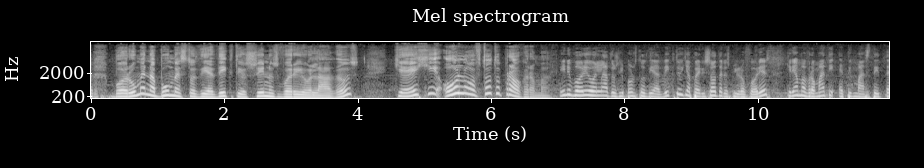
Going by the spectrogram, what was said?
προσφορά. Μπορούμε να μπούμε στο διαδίκτυο Σύνους Βορείου Ελλάδος και έχει όλο αυτό το πρόγραμμα. Είναι η Βορείου Ελλάδος λοιπόν στο διαδίκτυο για περισσότερες πληροφορίες. Κυρία Μαυρομάτη, ετοιμαστείτε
